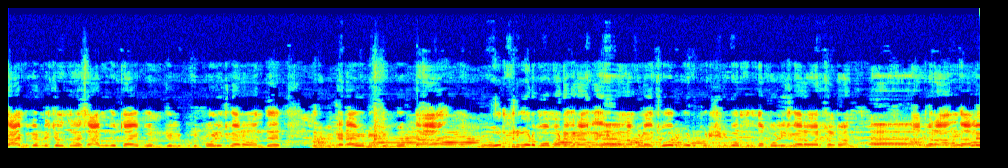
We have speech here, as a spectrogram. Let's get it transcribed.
சாமி கண்ணை செலுத்தினா சாமி குத்தாய் போயிருன்னு சொல்லிவிட்டு போலீஸ்காரன் வந்து திருப்பி கடா வெட்டிக்கிட்டு கூப்பிட்டா ஒருத்தர் கூட போக மாட்டேங்கிறாங்க. இவன் நம்மளை சோறு போட்டு பிடிச்சிட்டு போகிறதுக்கு தான் போலீஸ்காரன் வர சொல்கிறாங்க ஆ, அப்புறம் அந்த ஆளே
